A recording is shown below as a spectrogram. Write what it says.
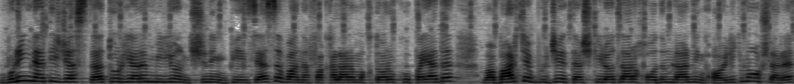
Buning natijasida 4,5 million kishining pensiyasi va nafaqalari miqdori ko'payadi va barcha byudjet tashkilotlari xodimlarining oylik maoshi maoshlari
